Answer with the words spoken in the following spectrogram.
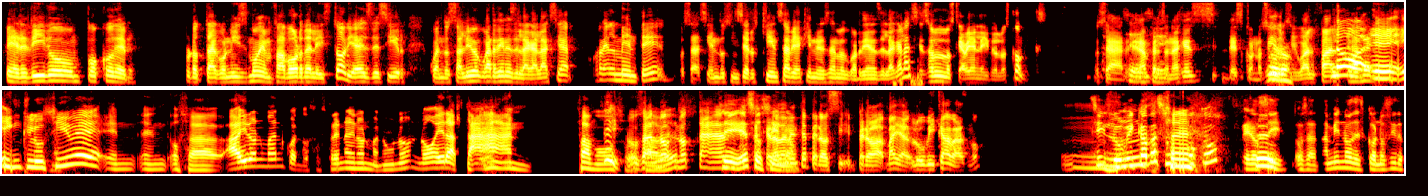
perdido un poco de protagonismo en favor de la historia. Es decir, cuando salió Guardianes de la Galaxia, realmente, o sea, siendo sinceros, ¿quién sabía quiénes eran los Guardianes de la Galaxia? Solo los que habían leído los cómics. O sea, Sí, eran sí. personajes desconocidos, igual Falcon. No, eh, inclusive en, en- o sea, Iron Man, cuando se estrena Iron Man 1, no era tan famoso. Sí, o sea, no, no tan Sí, eso sí, exageradamente, pero sí, pero vaya, lo ubicabas, ¿no? Sí, lo ubicabas un poco, pero Sí. sí, o sea, también no desconocido.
